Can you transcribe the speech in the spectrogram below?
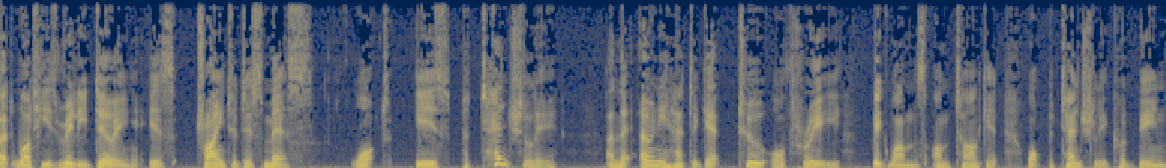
But what he's really doing is trying to dismiss what is potentially, and they only had to get two or three big ones on target, what potentially could be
